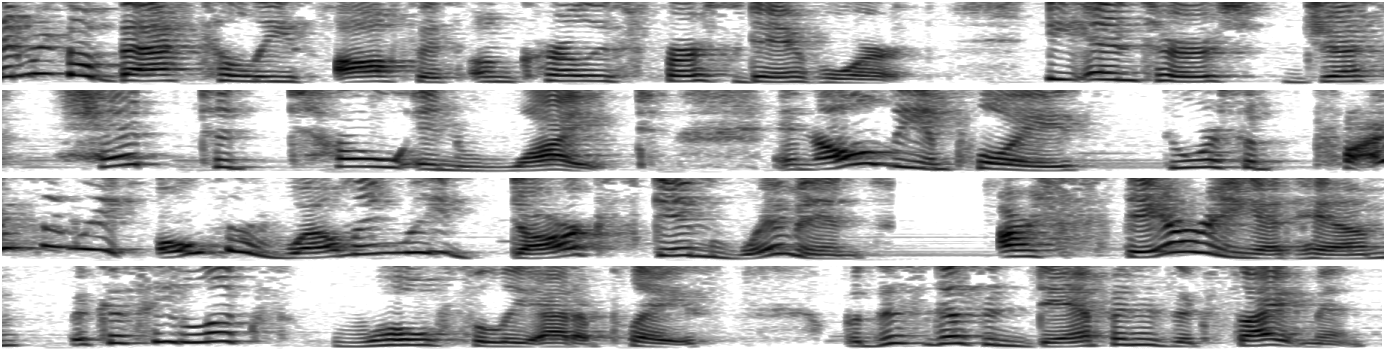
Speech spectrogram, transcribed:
Then we go back to Lee's office on Curly's first day of work. He enters just head to toe in white, and all the employees, who are surprisingly overwhelmingly dark skinned women, are staring at him because he looks woefully out of place but this doesn't dampen his excitement.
